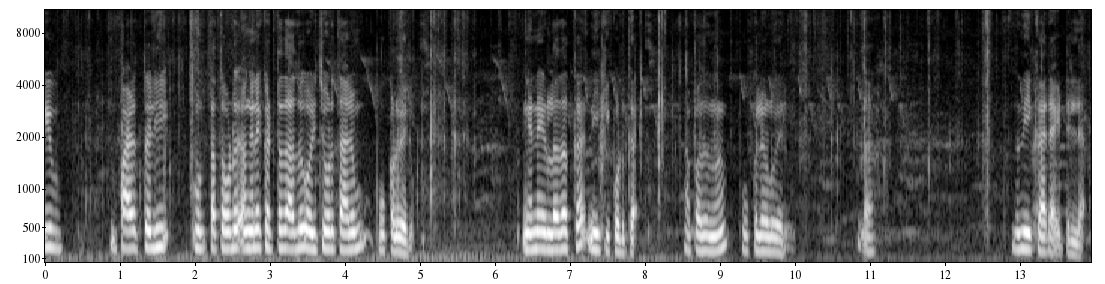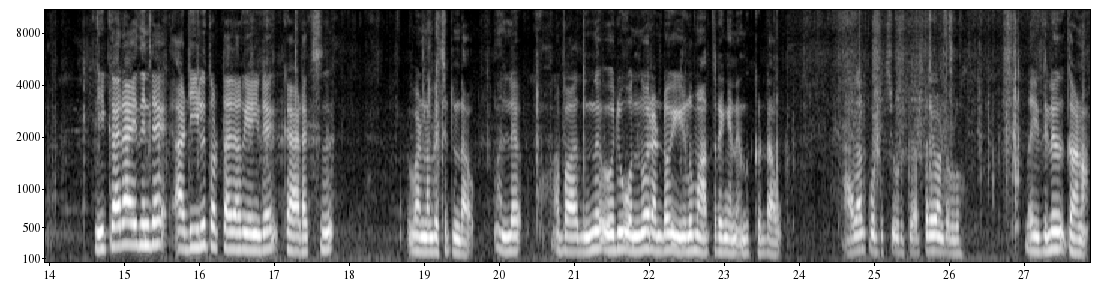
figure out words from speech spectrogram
ഈ പഴത്തൊലി മുട്ടത്തോട് അങ്ങനെയൊക്കെ ഇട്ടത് അത് ഒഴിച്ചു കൊടുത്താലും പൂക്കൾ വരും. ഇങ്ങനെയുള്ളതൊക്കെ നീക്കി കൊടുക്കുക. അപ്പോൾ അതൊന്ന് പൂക്കലുകൾ വരും. ഇത് നീക്കാരായിട്ടില്ല നീക്കാരായതിന്റെ അടിയിൽ തൊട്ടാലറിയാം അതിന്റെ കാഡക്സ് വണ്ണം വെച്ചിട്ടുണ്ടാവും. നല്ല അപ്പോൾ അതിന് ഒരു ഒന്നോ രണ്ടോ ഈൾ മാത്രമേ ഇങ്ങനെ നിൽക്കുന്നുണ്ടാവും അതാണ് പൊട്ടിച്ചു കൊടുക്കുക. അത്രേ വേണ്ടുള്ളൂ. ഇതിൽ കാണാം.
